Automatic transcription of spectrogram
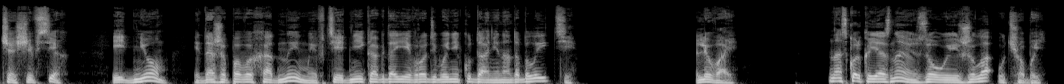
чаще всех. И днем, и даже по выходным, и в те дни, когда ей вроде бы никуда не надо было идти. Лювай. Насколько я знаю, Зоуи жила учебой.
